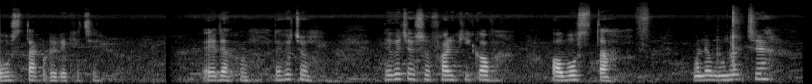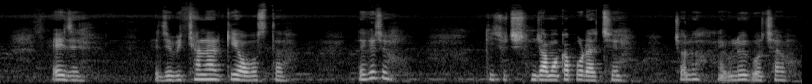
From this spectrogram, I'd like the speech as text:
অবস্থা করে রেখেছে। এই দেখো, দেখেছ? দেখেছ সোফার কী অবস্থা? মানে মনে হচ্ছে, এই যে যে বিছানার কি অবস্থা? দেখেছ? কিছু জামা কাপড় আছে। চলো এগুলোই গোছাও।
